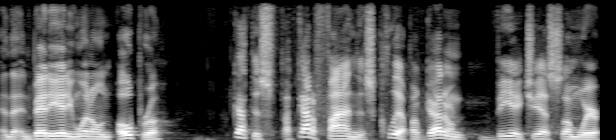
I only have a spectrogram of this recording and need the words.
And, then Betty Eadie went on Oprah. I've got this, I've got to find this clip. I've got it on VHS somewhere.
